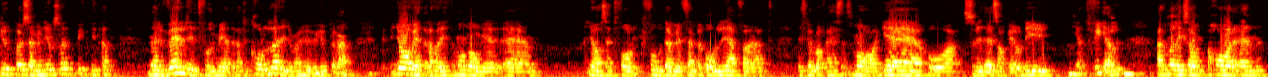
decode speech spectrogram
grupper så här, men det är också väldigt viktigt att när du väljer ditt fodermedel att du kollar i de här huvudgrupperna. Jag vet i alla fall jättemånga gånger eh, jag har sett folk fodra med till exempel olja för att det ska vara bra för hästens mage och så vidare saker och det är ju helt fel. Att man liksom har en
